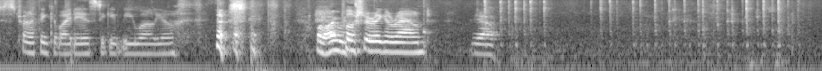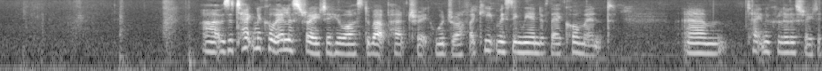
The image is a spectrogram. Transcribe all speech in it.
just trying to think of ideas to give you while you're Well, I would. pottering around? Yeah. Uh, it was a technical illustrator who asked about Patrick Woodroffe. I keep missing the end of their comment. Um, technical illustrator.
